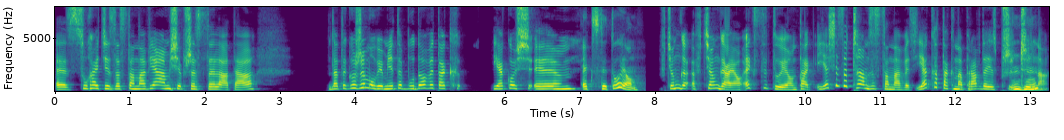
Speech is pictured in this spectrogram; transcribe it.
E, Słuchajcie, zastanawiałam się przez te lata, dlatego że mówię, mnie te budowy tak jakoś Ekscytują. wciąga, wciągają, ekscytują, tak. I ja się zaczęłam zastanawiać, jaka tak naprawdę jest przyczyna,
